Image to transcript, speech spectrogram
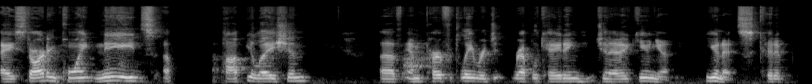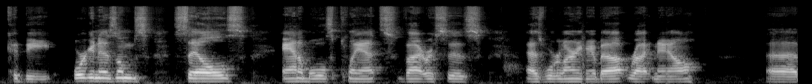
a starting point needs a population of imperfectly re replicating genetic union units. Could it could be organisms, cells, animals, plants, viruses, as we're learning about right now. Uh,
